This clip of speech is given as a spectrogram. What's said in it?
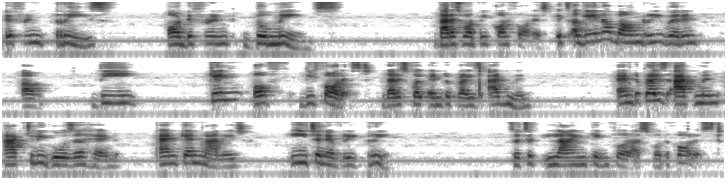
different trees or different domains. That is what we call forest. It's again a boundary wherein uh, the king of the forest that is called enterprise admin. Enterprise admin actually goes ahead and can manage each and every tree. So it's a lion king for us for the forest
